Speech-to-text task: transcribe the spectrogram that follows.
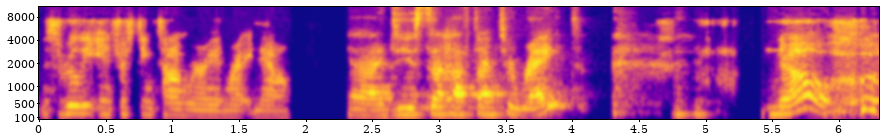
it's really interesting time we're in right now. Yeah. Do you still have time to write? no.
